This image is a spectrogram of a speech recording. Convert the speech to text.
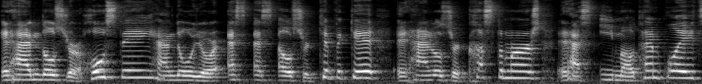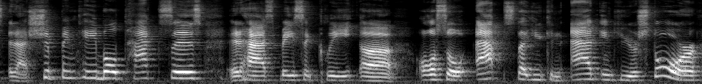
It handles your hosting, handle your SSL certificate, it handles your customers, it has email templates, it has shipping table, taxes, it has basically uh, also apps that you can add into your store,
